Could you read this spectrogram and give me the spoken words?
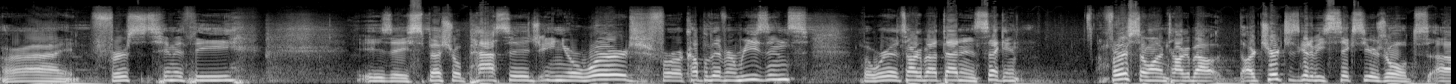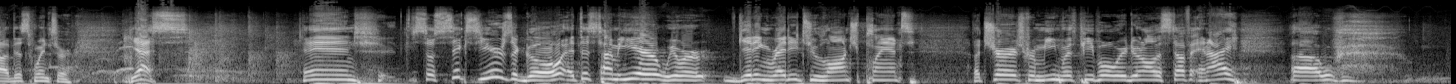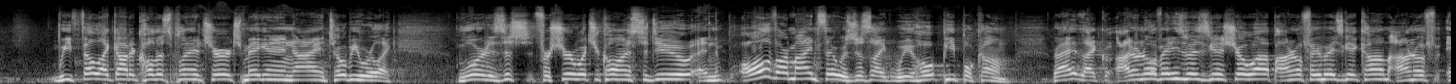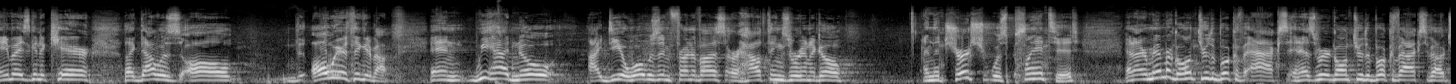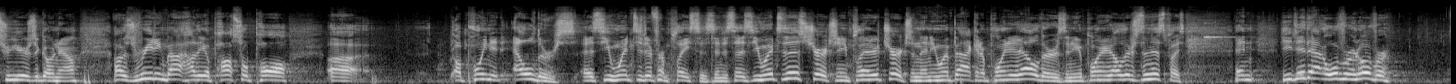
All right. First Timothy is a special passage in your word for a couple different reasons, but we're going to talk about that in a second. First, I want to talk about our church is going to be six years old uh, this winter. Yes. And so, six years ago, at this time of year, we were getting ready to launch Plant a church. We're meeting with people. We are doing all this stuff. And I, uh, we felt like God had called us to plant a church. Megan and I and Toby were like, Lord, is this for sure what you're calling us to do? And all of our mindset was just like, we hope people come, right? Like, I don't know if anybody's going to show up. I don't know if anybody's going to come. I don't know if anybody's going to care. Like, that was all, all we were thinking about. And we had no idea what was in front of us or how things were going to go. And the church was planted. And I remember going through the book of Acts. And as we were going through the book of Acts about two years ago now, I was reading about how the Apostle Paul uh, appointed elders as he went to different places. And it says he went to this church and he planted a church. And then he went back and appointed elders and he appointed elders in this place. And he did that over and over.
